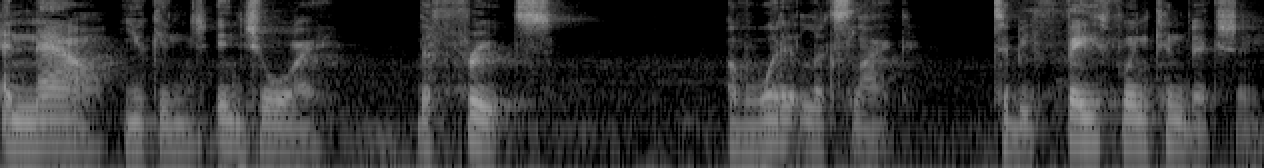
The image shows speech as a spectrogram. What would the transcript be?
And now you can enjoy the fruits of what it looks like to be faithful in conviction,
